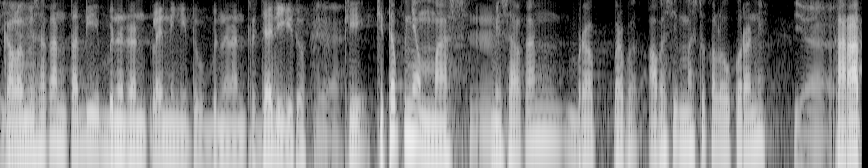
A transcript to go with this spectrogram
kalau Iya. misalkan tadi beneran planning itu beneran terjadi gitu Iya. Ki- kita punya emas Mm-mm. misalkan berapa berapa apa sih emas tuh kalau ukurannya Ya. karat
